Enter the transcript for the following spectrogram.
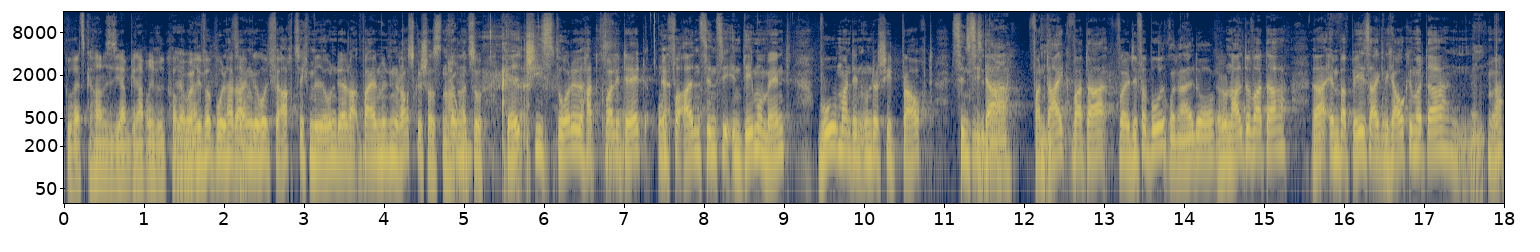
Goretzka haben sie, sie haben Gnabry bekommen. Ja, aber ne? Liverpool hat einen geholt für 80 Millionen, der Bayern München rausgeschossen hat. Also Geld schießt Tore, hat Qualität und ja. vor allem sind sie in dem Moment, wo man den Unterschied braucht, sind, sind sie, sie da. da. Van Dijk war da bei Liverpool. Ronaldo. Ronaldo war da. Ja, Mbappé ist eigentlich auch immer da. Ja,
